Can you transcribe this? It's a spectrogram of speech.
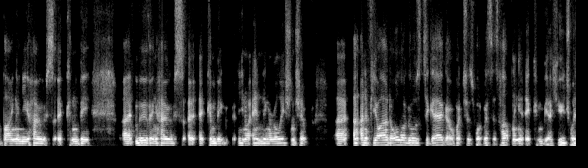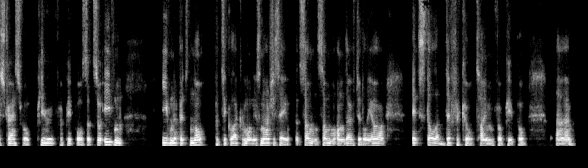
buying a new house. It can be uh, moving house. It, it, can be, you know, ending a relationship. Uh, and if you add all of those together, which is what this is happening, it, it can be a hugely stressful period for people. So, so even even if it's not particularly acrimonious, and as you say, some some undoubtedly are, it's still a difficult time for people. Um,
